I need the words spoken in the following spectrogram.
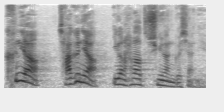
크냐 작으냐 이건 하나도 중요한 것이 아니에요.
